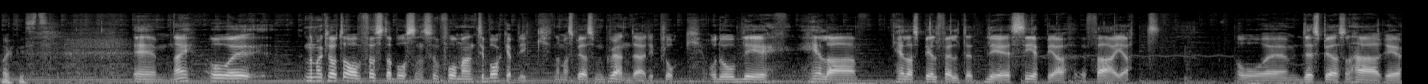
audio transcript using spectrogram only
faktiskt. Eh, nej, och eh, när man klarat av första bossen så får man en tillbakablick när man spelar som Granddaddy Plock. Och då blir hela, hela spelfältet blir sepia-färgat. Och eh, det spelar sån här eh,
